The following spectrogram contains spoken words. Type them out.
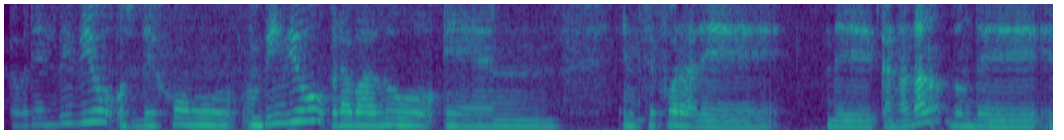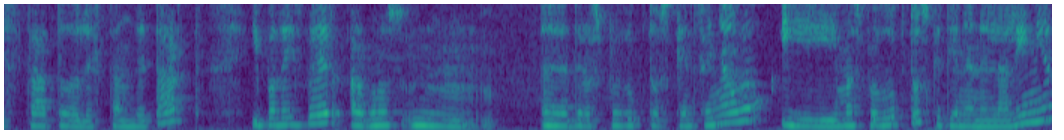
Acabar el vídeo os dejo un vídeo grabado en, en Sephora de, Canadá donde está todo el stand de Tarte y podéis ver algunos mm, eh, de los productos que he enseñado y más productos que tienen en la línea.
